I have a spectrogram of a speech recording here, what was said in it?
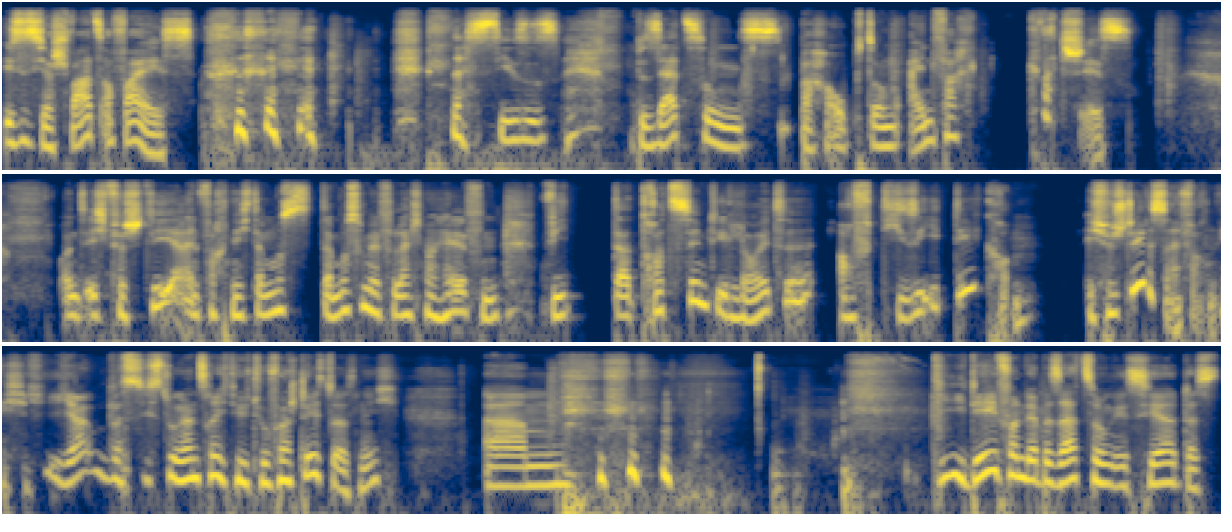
ist es ja schwarz auf weiß, dass dieses Besatzungsbehauptung einfach Quatsch ist. Und ich verstehe einfach nicht, da muss, da muss man mir vielleicht mal helfen, wie da trotzdem die Leute auf diese Idee kommen. Ich verstehe das einfach nicht. Ja, das siehst du ganz richtig. Du verstehst das nicht. Ähm, die Idee von der Besatzung ist ja, dass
